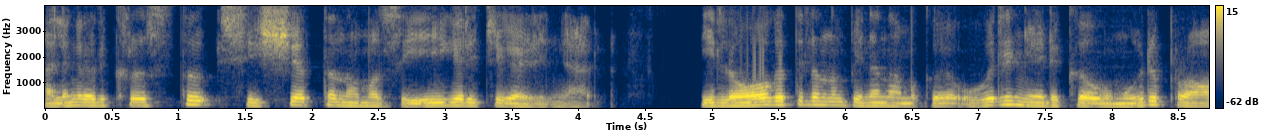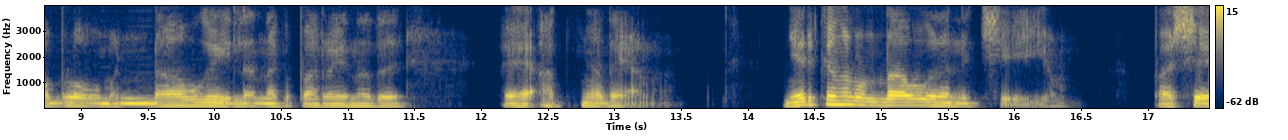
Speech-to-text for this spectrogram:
അല്ലെങ്കിൽ ഒരു ക്രിസ്തു ശിഷ്യത്വം നമ്മൾ സ്വീകരിച്ചു കഴിഞ്ഞാൽ ഈ ലോകത്തിലൊന്നും പിന്നെ നമുക്ക് ഒരു ഞെരുക്കവും ഒരു പ്രോബ്ലവും ഉണ്ടാവുകയില്ലെന്നൊക്കെ പറയുന്നത് ഏഹ്, അജ്ഞതയാണ്. ഞെരുക്കങ്ങൾ ഉണ്ടാവുക തന്നെ ചെയ്യും. പക്ഷേ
